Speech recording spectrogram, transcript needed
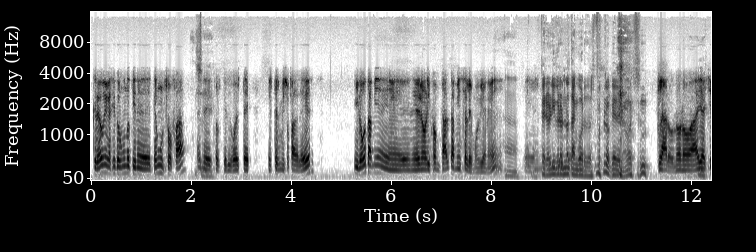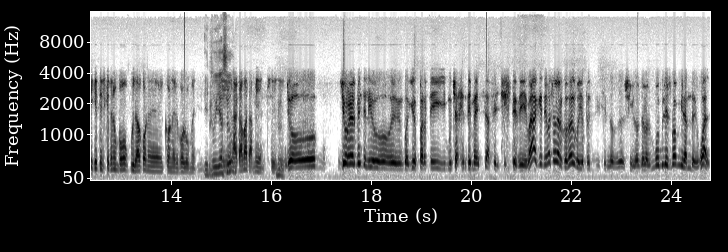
creo que casi todo el mundo tiene. Tengo un sofá, eh, de estos que digo, este, este es mi sofá de leer. Y luego también en, horizontal también se lee muy bien, ¿eh? Ah. Eh, Pero libros no tan gordos, por lo que vemos. Claro, no, no, ahí sí que tienes que tener un poco cuidado con el, con el volumen. ¿Y tú, Y Josu? en la cama también, sí, sí. Yo, yo realmente leo en cualquier parte y mucha gente me hace el chiste de, va, que te vas a dar con algo. Yo diciendo, si los de los móviles van mirando igual.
